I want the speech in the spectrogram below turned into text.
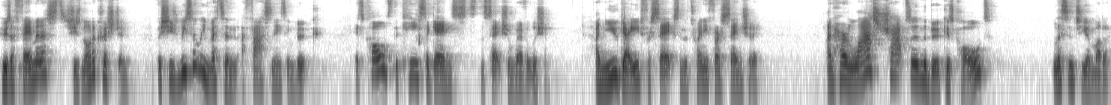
who's a feminist. She's not a Christian, but she's recently written a fascinating book. It's called The Case Against the Sexual Revolution, a new guide for sex in the 21st century. And her last chapter in the book is called Listen to Your Mother.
